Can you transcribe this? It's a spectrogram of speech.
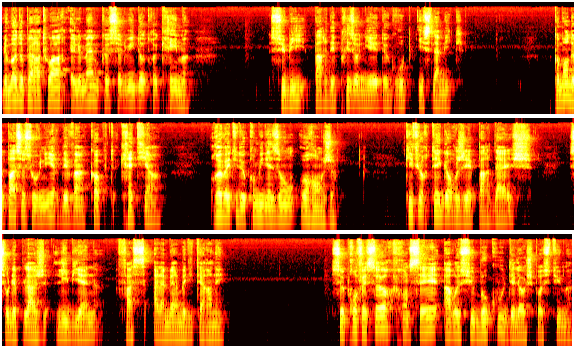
Le mode opératoire est le même que celui d'autres crimes subis par des prisonniers de groupes islamiques. Comment ne pas se souvenir des vingt coptes chrétiens, revêtus de combinaisons orange, qui furent égorgés par Daesh sur les plages libyennes face à la mer Méditerranée? Ce professeur français a reçu beaucoup d'éloges posthumes,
